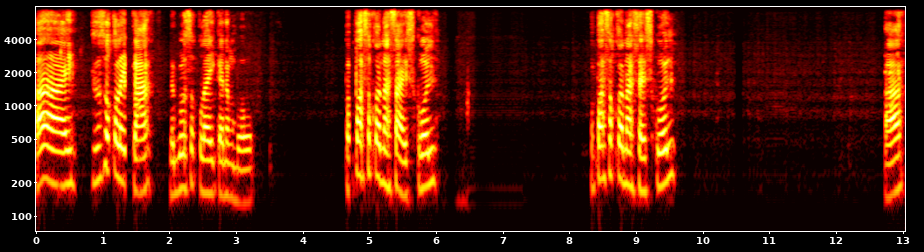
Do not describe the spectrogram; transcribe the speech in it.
Hi! Susuklay ka? Nagusuklay ka ng buhok? Papasok ka na sa high school? Papasok ka na sa school? Ha?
